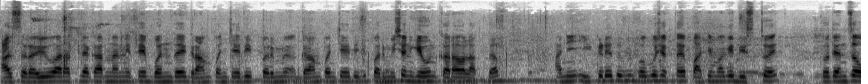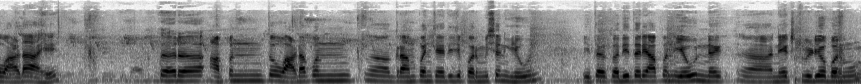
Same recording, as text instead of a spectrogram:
आज रविवार असल्या कारणाने ते बंद आहे. ग्रामपंचायतीत परमि ग्रामपंचायतीची परमिशन घेऊन करावं लागतं. आणि इकडे तुम्ही बघू शकता पाठीमागे दिसतोय तो त्यांचा वाडा आहे. तर आपण तो वाडा पण ग्रामपंचायतीची परमिशन घेऊन इथं कधीतरी आपण येऊन ने नेक्स्ट व्हिडिओ बनवू.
